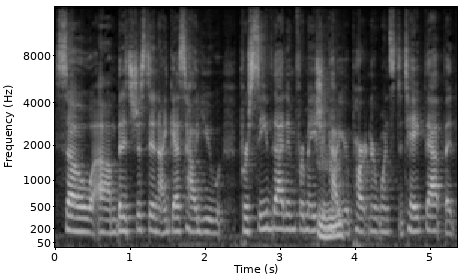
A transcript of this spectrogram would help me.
So, um, but it's just in I guess how you perceive that information, mm-hmm. how your partner wants to take that, but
